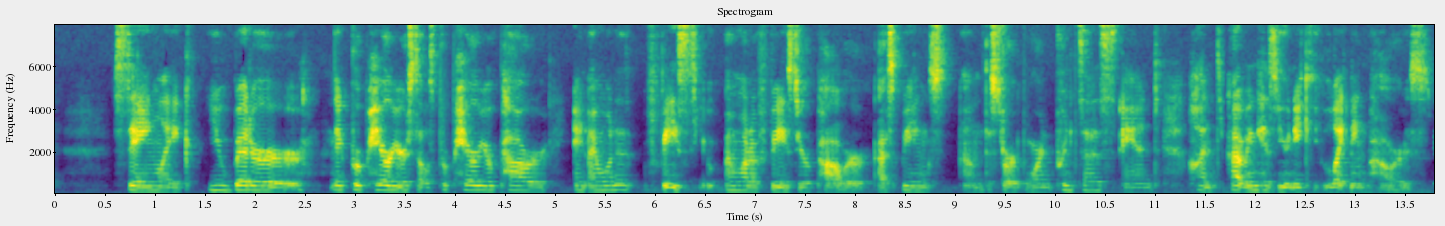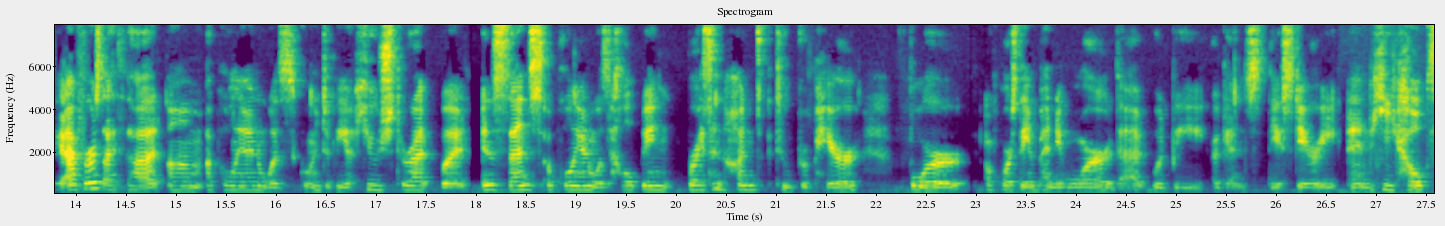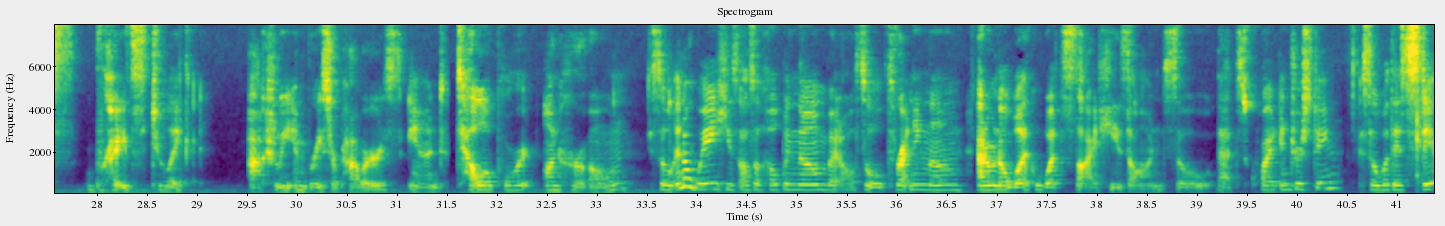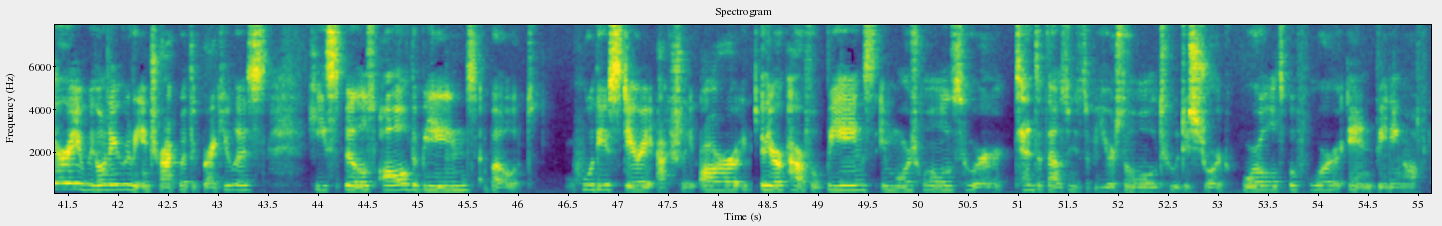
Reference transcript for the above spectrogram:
saying like, you better like prepare yourselves, prepare your power and I want to face you. I want to face your power as being um, the Starborn princess and Hunt having his unique lightning powers. At first I thought um, Apollion was going to be a huge threat, but in a sense Apollion was helping Bryce and Hunt to prepare for, of course, the impending war that would be against the Asteri, and he helps Bryce to like actually embrace her powers and teleport on her own. So in a way, he's also helping them, but also threatening them. I don't know like what side he's on, so that's quite interesting. So with his Asteri, we only really interact with the Rigelus. He spills all the beans about who the Asteri actually are. They are powerful beings, immortals who are tens of thousands of years old, who destroyed worlds before and feeding off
